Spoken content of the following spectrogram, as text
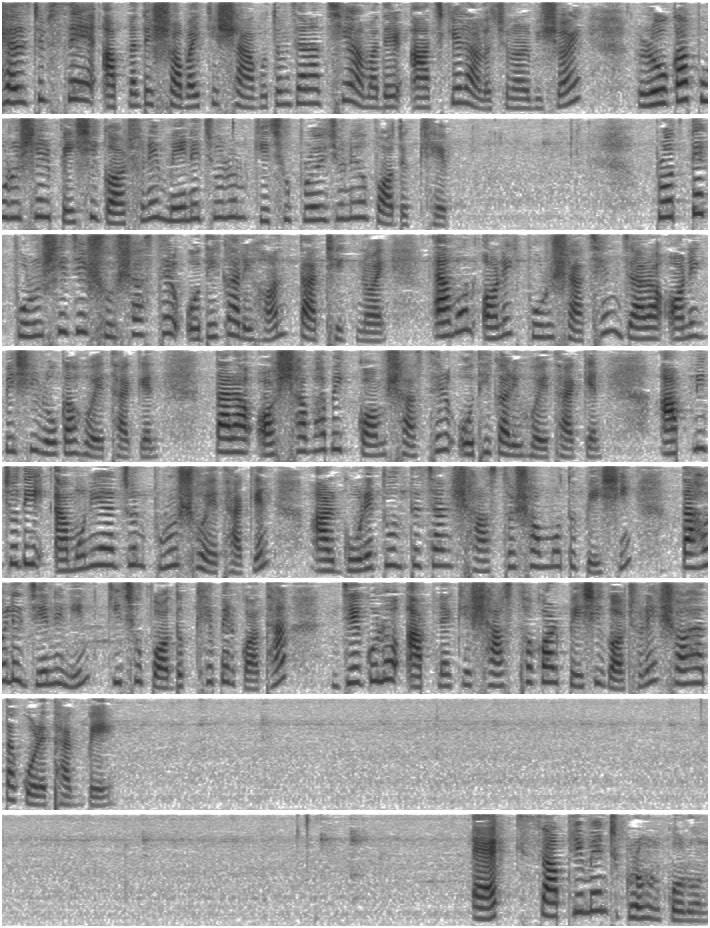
Health টিপসে আপনাদের সবাইকে স্বাগতম জানাচ্ছি আমাদের আজকের আলোচনার বিষয়, রোগা পুরুষের পেশি গঠনে মেনে চলুন কিছু প্রয়োজনীয় পদক্ষেপ। প্রত্যেক পুরুষই যে সুস্বাস্থ্যের অধিকারী হন তা ঠিক নয়। এমন অনেক পুরুষ আছেন যারা অনেক বেশি রোগা হয়ে থাকেন। তারা অস্বাভাবিক কম স্বাস্থ্যের অধিকারী হয়ে থাকেন। আপনি যদি এমনই একজন পুরুষ হয়ে থাকেন আর গড়ে তুলতে চান স্বাস্থ্যসম্মত পেশি, তাহলে জেনে নিন কিছু পদক্ষেপের কথা যেগুলো আপনাকে স্বাস্থ্যকর পেশি গঠনে সহায়তা করে থাকবে এক সাপ্লিমেন্ট গ্রহণ করুন।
